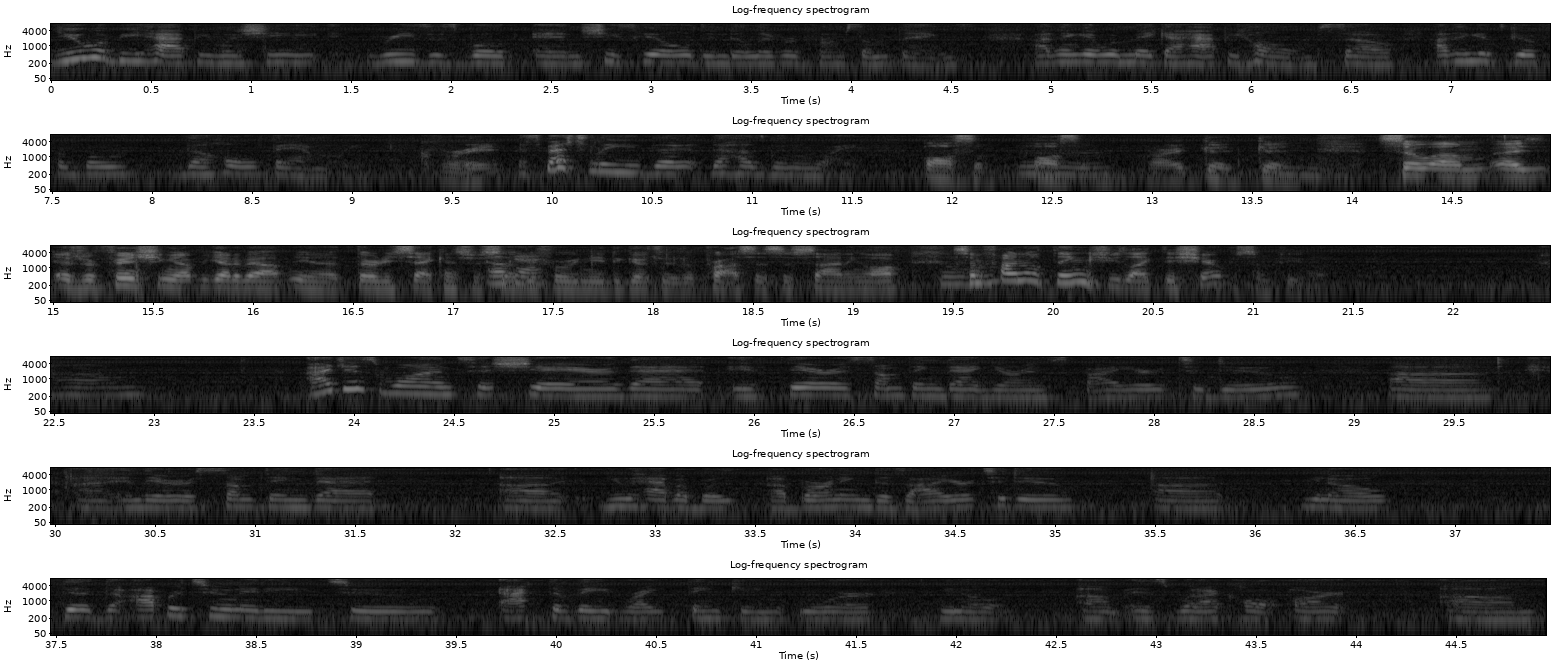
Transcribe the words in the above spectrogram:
you would be happy when she reads this book and she's healed and delivered from some things. I think it would make a happy home. So I think it's good for both the whole family, great. especially the, the husband and wife. Awesome, awesome. Mm-hmm. All right, good, good. So, um, as, as we're finishing up, we got about you know thirty seconds or so Okay. Mm-hmm. before we need to go through the process of signing off. Some final things you'd like to share with some people. Um, I just want to share that if there is something that you're inspired to do, uh, uh, and there is something that uh, you have a, a burning desire to do, uh, you know, the, the opportunity to activate right thinking or, you know, um, is what I call art. Um,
